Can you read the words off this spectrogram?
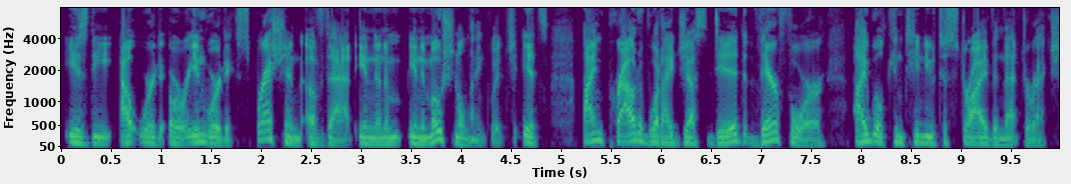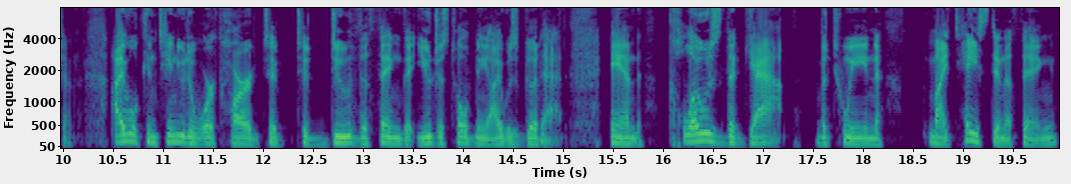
is the outward or inward expression of that in an in emotional language. It's I'm proud of what I just did, therefore I will continue to strive in that direction. I will continue to work hard to to do the thing that you just told me I was good at and close the gap between my taste in a thing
